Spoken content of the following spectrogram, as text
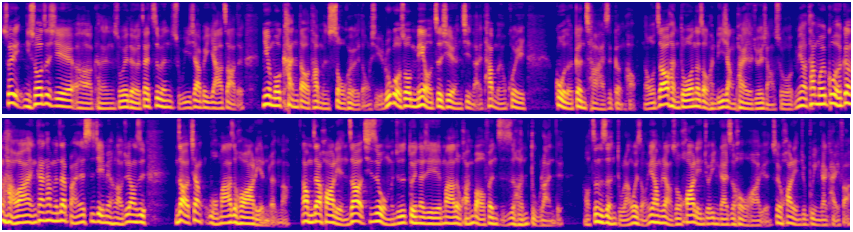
所以你说这些啊、呃，可能所谓的在资本主义下被压榨的，你有没有看到他们受惠的东西？如果说没有这些人进来，他们会过得更差还是更好？那我知道很多那种很理想派的就会讲说，没有，他们会过得更好啊！你看他们在本来的世界里面很好，就像是你知道，像我妈是花莲人嘛，那我们在花莲，你知道，其实我们就是对那些妈的环保分子是很赌烂的。哦，真的是很赌烂。为什么？因为他们讲说花莲就应该是后花园，所以花莲就不应该开发。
